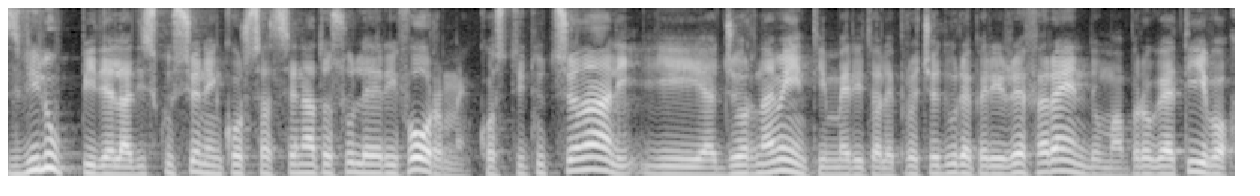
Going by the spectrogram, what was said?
sviluppi della discussione in corso al Senato sulle riforme costituzionali, gli aggiornamenti in merito alle procedure per il referendum abrogativo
